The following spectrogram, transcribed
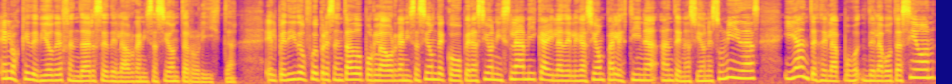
en los que debió defenderse de la organización terrorista. El pedido fue presentado por la Organización de Cooperación Islámica y la Delegación Palestina ante Naciones Unidas y antes de la, de la votación,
